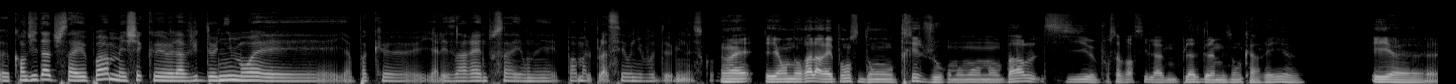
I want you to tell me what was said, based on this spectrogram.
Euh, candidate, je savais pas, mais je sais que la ville de Nîmes, ouais, il y a pas que. Il y a les arènes, tout ça, et on est pas mal placé au niveau de l'UNESCO. Ouais, et on aura la réponse dans 13 jours au moment où on en parle, si, euh, pour savoir si la place de la Maison Carrée euh, est, euh,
